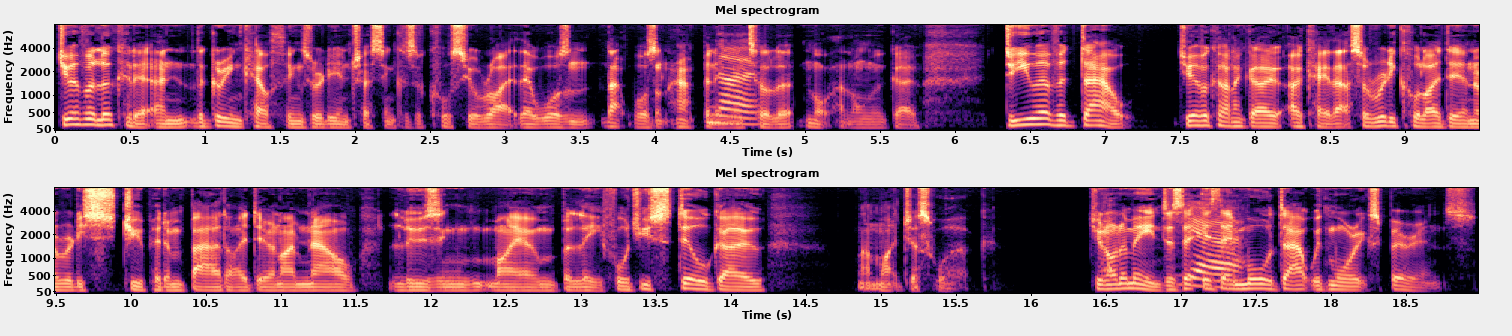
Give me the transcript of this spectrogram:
Do you ever look at it? And the green kale thing's really interesting because, of course, you're right. There wasn't that wasn't happening No. until uh, not that long ago. Do you ever doubt? Do you ever kind of go, okay, that's a really cool idea and a really stupid and bad idea, and I'm now losing my own belief? Or do you still go, that might just work? Do you know what I mean? Does is there Yeah. more doubt with more experience?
